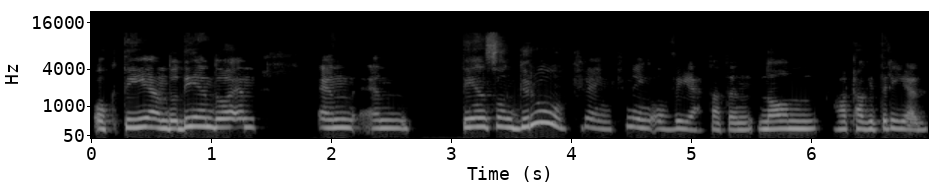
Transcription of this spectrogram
Och det är ändå, det är ändå en, en, en det är en sån grov kränkning att veta att en, någon har tagit, red,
